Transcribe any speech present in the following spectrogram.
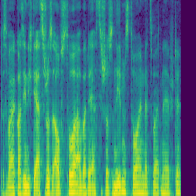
Das war ja quasi nicht der erste Schuss aufs Tor, aber der erste Schuss neben das Tor in der zweiten Hälfte.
